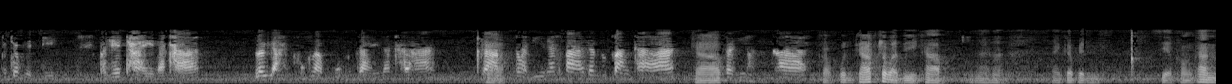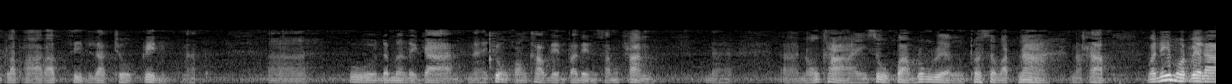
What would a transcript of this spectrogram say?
พระเจ้าแผ่นดินประเทศไทยนะคะแล้วอยากให้พวกเราภูมิใจนะคะ กราบสวัสดีนะคะท่านผู้ฟังคะครับสวัสดีค่ะขอบคุณครับสวัสดีครับนะฮะนั่นก็เป็นเสียงของท่านประภารัตน์ศิริรัตน์โชกลิ่นนะครับอ่าผู้ดำเนินรายการนะฮะช่วงของข่าวเด่นประเด็นสำคัญนะฮะอ่าหนองคายสู่ความรุ่งเรืองทศวรรษหน้านะครับ วันนี้หมดเวลา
